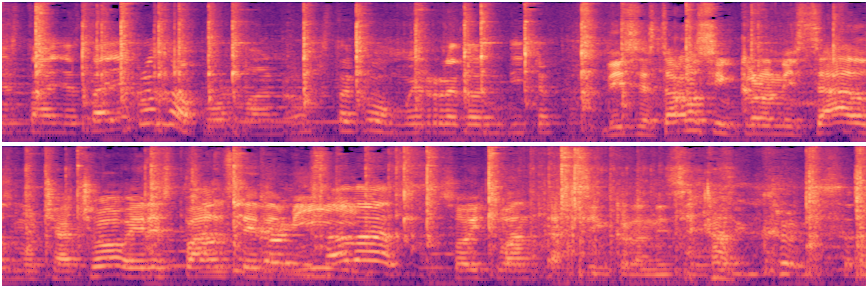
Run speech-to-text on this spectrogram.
Ahí está, ya está. Yo creo que es la forma, ¿no? Está como muy redondito. Dice, estamos sincronizados, muchacho. Eres parte de mí. Soy tu anta sincronizada. Sincronizado.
